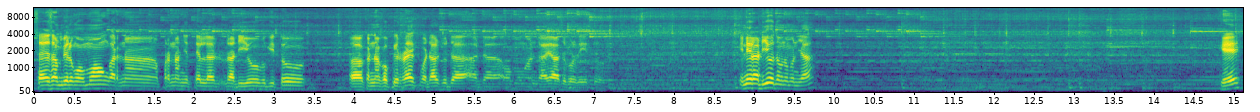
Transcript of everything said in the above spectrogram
Saya sambil ngomong karena pernah nyetel radio begitu uh, kena copyright padahal sudah ada omongan saya seperti itu. Ini radio teman-teman ya. Oke.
